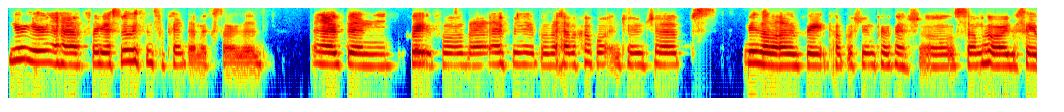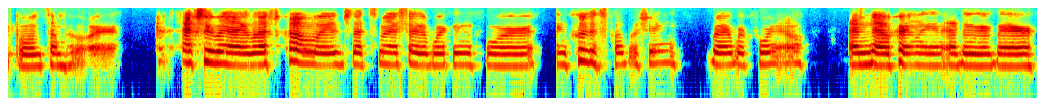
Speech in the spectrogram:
year, year and a half, I guess, really since the pandemic started. And I've been grateful that I've been able to have a couple internships, meet a lot of great publishing professionals, some who are disabled, some who are. Actually, when I left college, that's when I started working for Includus Publishing, where I work for now. I'm now currently an editor there.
